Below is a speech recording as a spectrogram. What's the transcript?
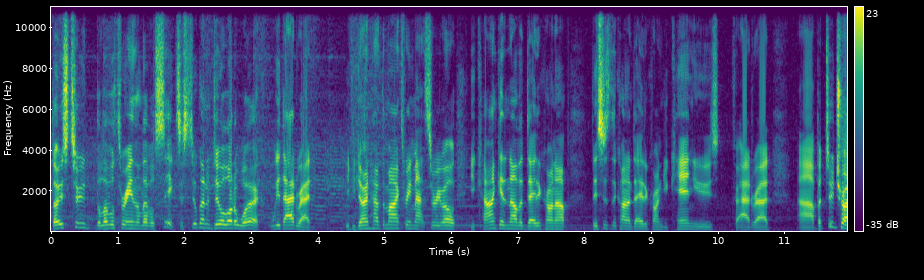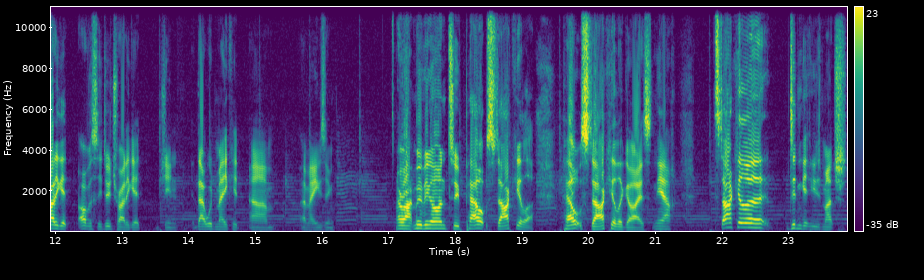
Those two, the level three and the level six, are still going to do a lot of work with Adrad. If you don't have the Mark III Matsuri reroll, you can't get another Datacron up this is the kind of datacron you can use for AdRad. Uh, but do try to get, obviously, do try to get Jyn. That would make it um, amazing. All right, moving on to Palp Starkiller. Palp Starkiller, guys. Now, Starkiller didn't get used much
